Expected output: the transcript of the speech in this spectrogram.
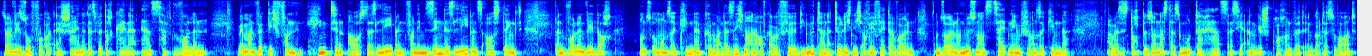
Sollen wir so vor Gott erscheinen, das wird doch keiner ernsthaft wollen. Wenn man wirklich von hinten aus das Leben, von dem Sinn des Lebens aus denkt, dann wollen wir doch uns um unsere Kinder kümmern. Das ist nicht nur eine Aufgabe für die Mütter, natürlich nicht. Auch wir Väter wollen und sollen und müssen uns Zeit nehmen für unsere Kinder. Aber es ist doch besonders das Mutterherz, das hier angesprochen wird in Gottes Wort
